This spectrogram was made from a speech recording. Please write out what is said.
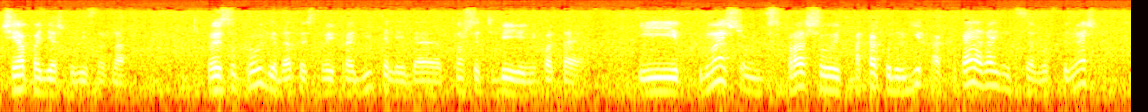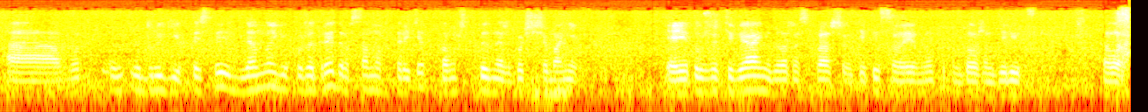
чья поддержка здесь нужна? Твоей супруги, да, то есть твоих родителей, да, потому что тебе ее не хватает. И, понимаешь, спрашивают, а как у других, а какая разница, вот, понимаешь, а, вот у, у других. То есть ты для многих уже трейдеров сам авторитет, потому что ты знаешь больше, чем они. И это уже тебя они должны спрашивать, и ты своим опытом должен делиться. Вот.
